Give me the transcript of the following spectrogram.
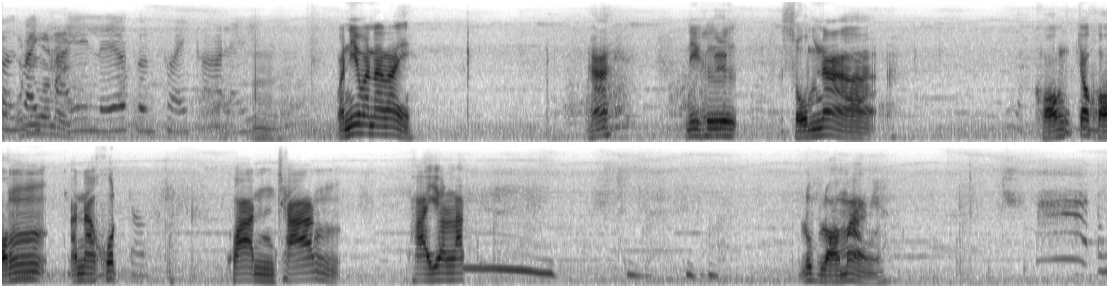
จนวันไฟนี้ว่าอะไรฟ้าแล้วจนไฟฟ้าแล้ว อืมวันนี้วันอะไร ฮะ นี่คือโสมหน้า ของเจ้าของอนาคต ควานช้าง พายยอดรัก รูปหล่อมากเนี่ยต้อง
